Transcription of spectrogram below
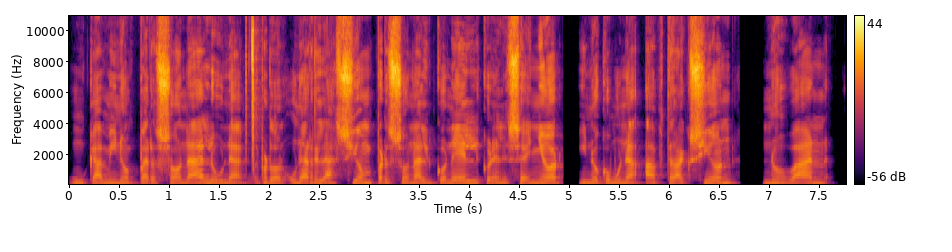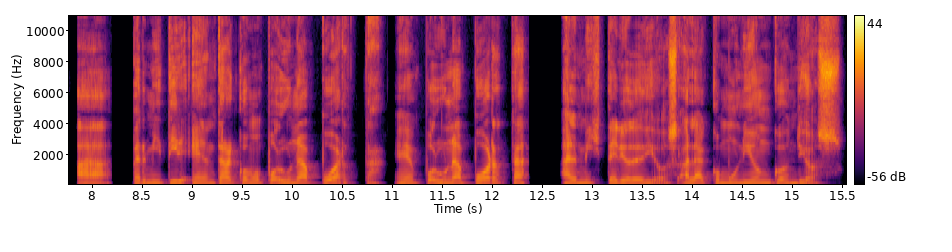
un camino personal, una, perdón, una relación personal con Él, con el Señor, y no como una abstracción, nos van a permitir entrar como por una puerta, ¿eh? por una puerta al misterio de Dios, a la comunión con Dios.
